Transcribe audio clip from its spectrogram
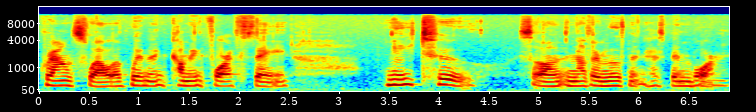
groundswell of women coming forth saying, me too. So another movement has been born.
